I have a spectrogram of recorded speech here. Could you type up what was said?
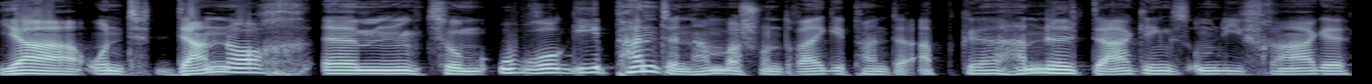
Ja, und dann noch, ähm, zum Ubrogepant. Dann haben wir schon 3 Gepante abgehandelt. Da ging's um die Frage,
